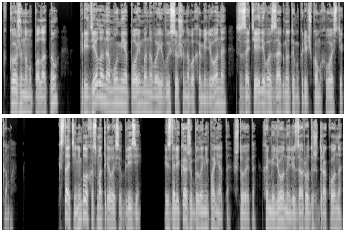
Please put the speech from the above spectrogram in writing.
К кожаному полотну приделана мумия пойманного и высушенного хамелеона с затейливо загнутым крючком-хвостиком. Кстати, неплохо смотрелось вблизи, Издалека же было непонятно, что это, хамелеон или зародыш дракона.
